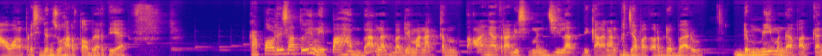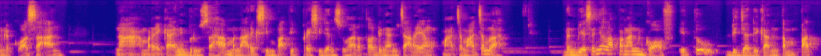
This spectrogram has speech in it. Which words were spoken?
awal Presiden Soeharto berarti ya. Kapolri satu ini paham banget bagaimana kentalnya tradisi menjilat di kalangan pejabat Orde Baru demi mendapatkan kekuasaan. Nah, mereka ini berusaha menarik simpati Presiden Soeharto dengan cara yang macam-macam lah. Dan biasanya lapangan golf itu dijadikan tempat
